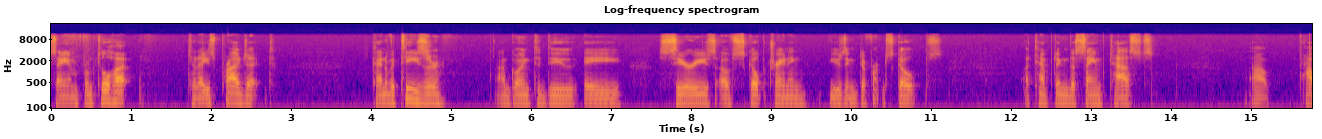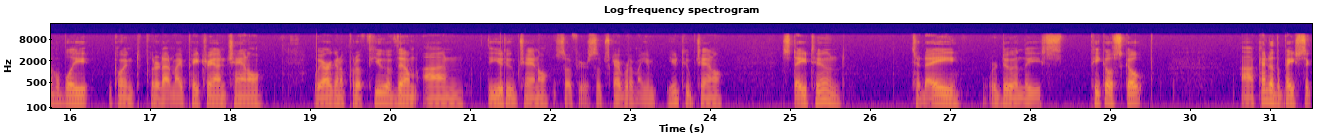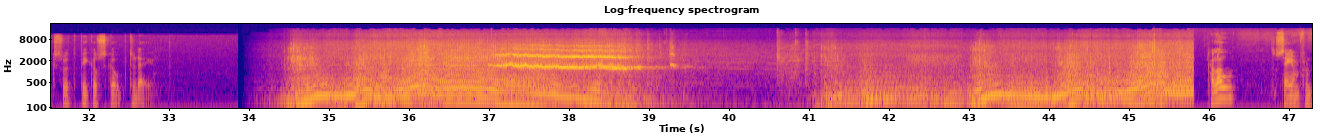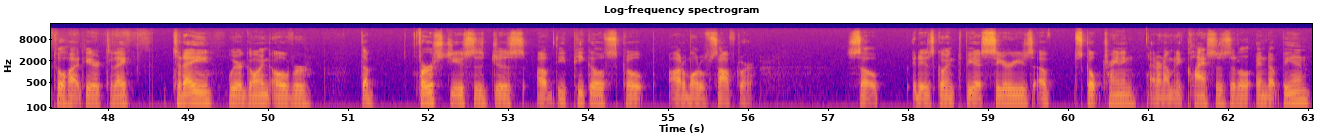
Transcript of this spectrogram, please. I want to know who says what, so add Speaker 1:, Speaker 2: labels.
Speaker 1: Sam from Tool Hut. Today's project, kind of a teaser. I'm going to do a series of scope training using different scopes, attempting the same tests. Uh, probably going to put it on my Patreon channel. We are going to put a few of them on the YouTube channel. So if you're a subscriber to my YouTube channel, stay tuned. Today we're doing the Pico scope uh, kind of the basics with the Picoscope today. Hello, Sam from Tool Hut here today. Today we are going over the first usages of the Picoscope automotive software. So it is going to be a series of scope training. I don't know how many classes it'll end up being,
